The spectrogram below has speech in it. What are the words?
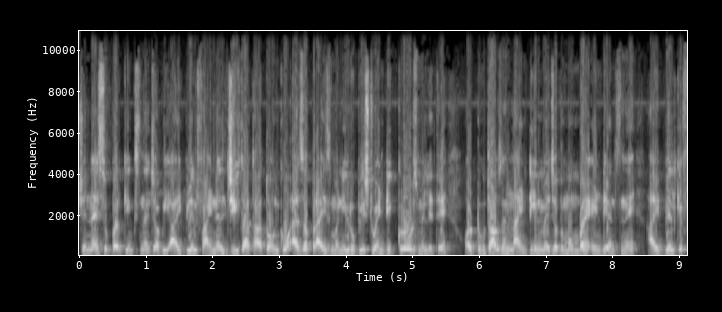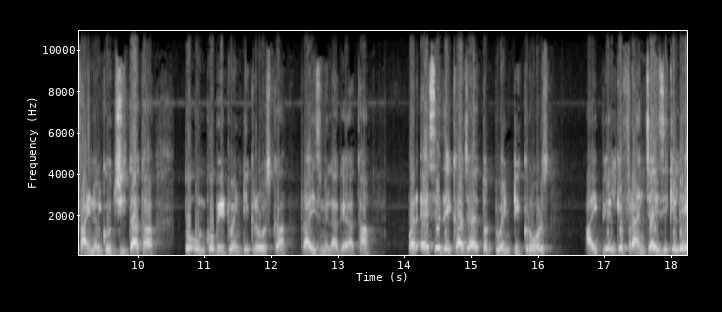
चेन्नई सुपर किंग्स ने जब भी आईपीएल फाइनल जीता था तो उनको as a prize money rupees twenty crore मिले थे। और 2019 में जब मुंबई इंडियंस ने आईपीएल के फाइनल को जीता था तो उनको भी ट्वेंटी करोड़ का प्राइज मिला गया था। पर ऐसे देखा जाए तो ट्वेंटी करोड़ आईपीएल के फ्रेंचाइजी के लिए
